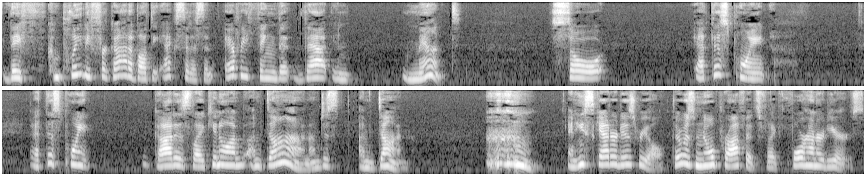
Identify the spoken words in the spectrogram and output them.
They f- completely forgot about the Exodus and everything that that in- meant. So at this point, at this point, God is like, you know, I'm, I'm done. I'm just, I'm done. And he scattered Israel. There was no prophets for like 400 years.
